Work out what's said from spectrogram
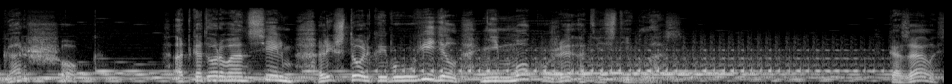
горшок, от которого Ансельм, лишь только его увидел, не мог уже отвести глаз. Казалось,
